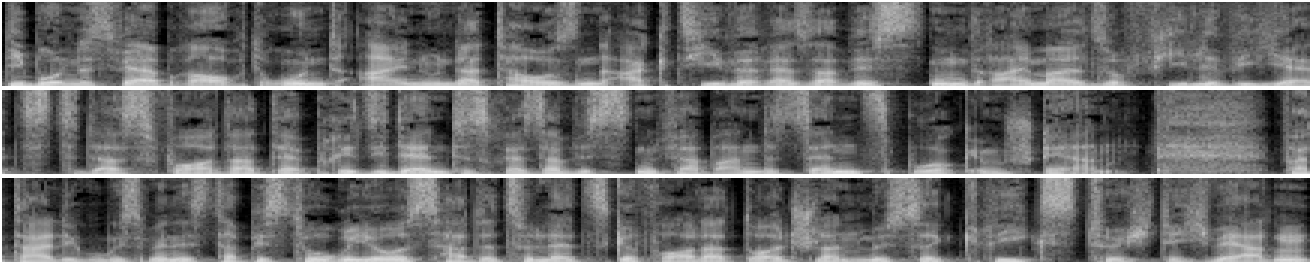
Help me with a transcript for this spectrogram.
Die Bundeswehr braucht rund 100.000 aktive Reservisten, dreimal so viele wie jetzt. Das fordert der Präsident des Reservistenverbandes Sensburg im Stern. Verteidigungsminister Pistorius hatte zuletzt gefordert, Deutschland müsse kriegstüchtig werden.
